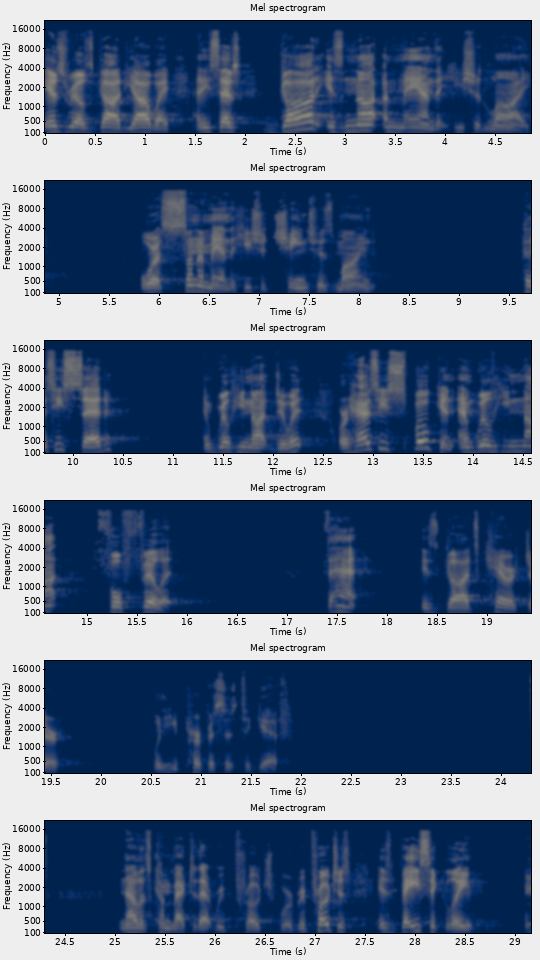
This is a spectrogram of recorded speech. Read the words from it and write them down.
Israel's God Yahweh. And he says, God is not a man that he should lie, or a son of man that he should change his mind? Has he said, and will he not do it? Or has he spoken, and will he not fulfill it? That is God's character when he purposes to give. Now let's come back to that reproach word. Reproach is, is basically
